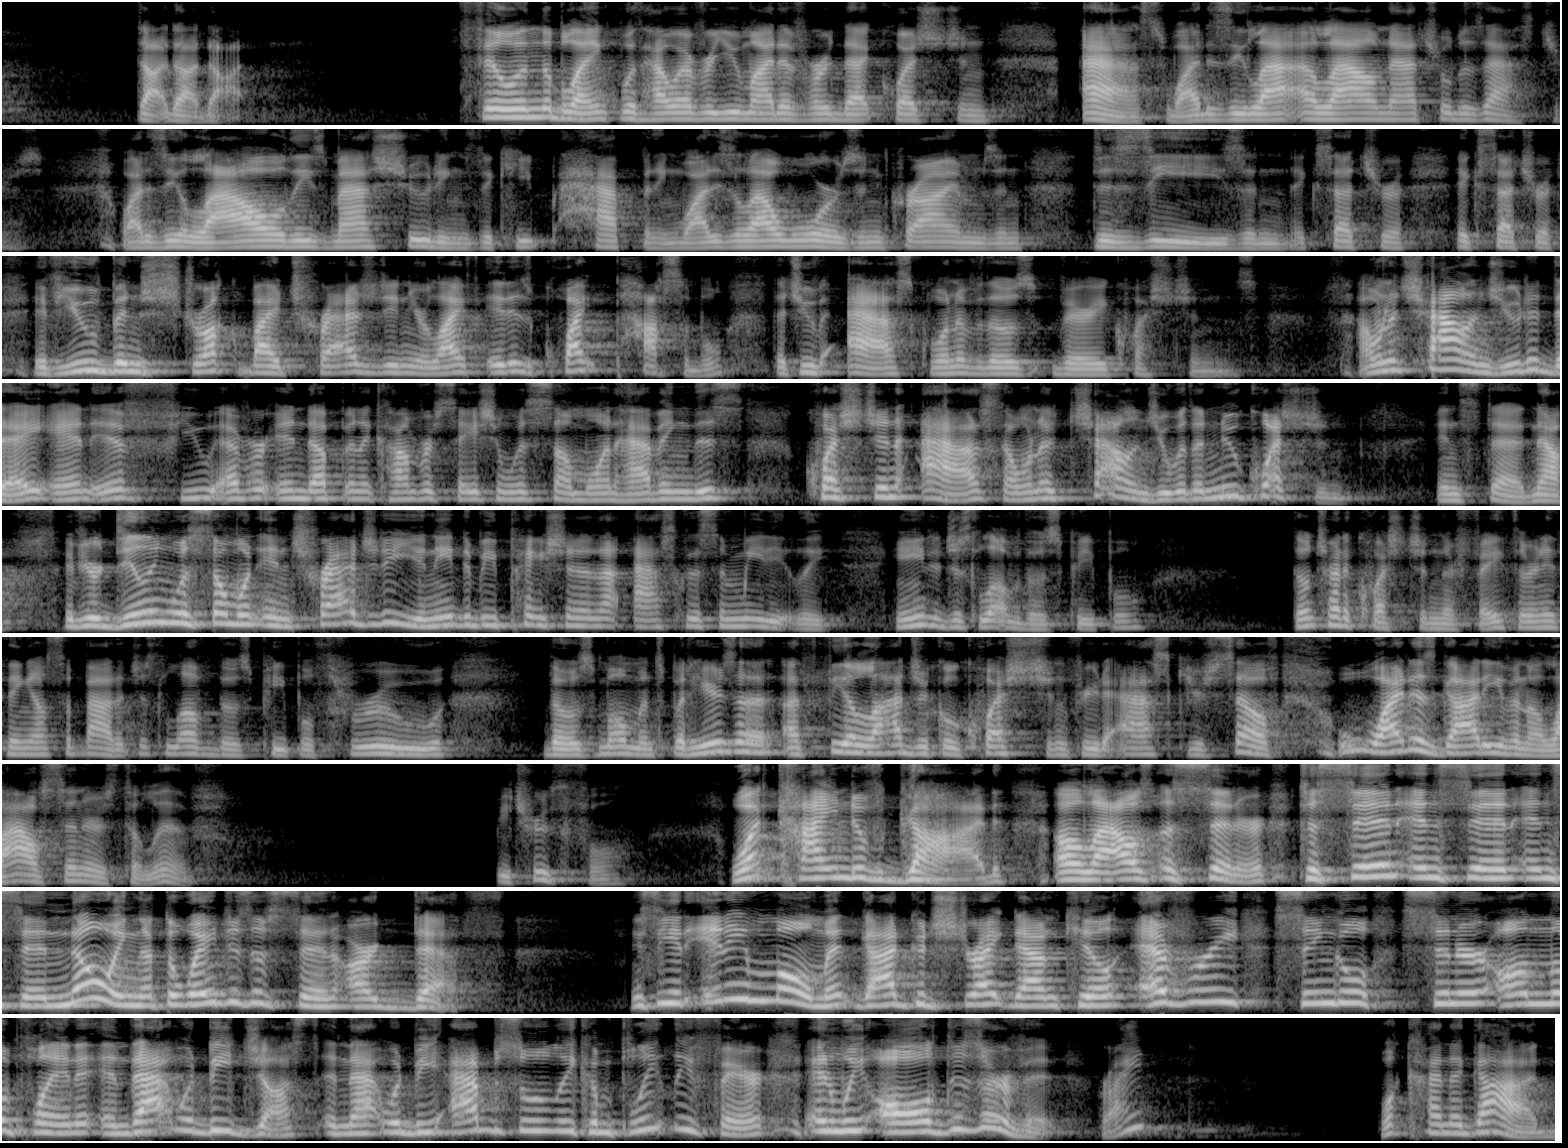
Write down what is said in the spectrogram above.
dot, dot, dot? Fill in the blank with however you might have heard that question asked. Why does He allow natural disasters? Why does he allow these mass shootings to keep happening? Why does he allow wars and crimes and disease and etc etc if you've been struck by tragedy in your life it is quite possible that you've asked one of those very questions. I want to challenge you today and if you ever end up in a conversation with someone having this question asked i want to challenge you with a new question instead. Now if you're dealing with someone in tragedy you need to be patient and not ask this immediately. You need to just love those people. Don't try to question their faith or anything else about it. Just love those people through those moments. But here's a, a, theological question for you to ask yourself Why does God even allow sinners to live? Be truthful. What kind of God allows a sinner to sin and sin and sin, knowing that the wages of sin are death? You see, at any moment, God could strike down, kill every single sinner on the planet, and that would be just, and that would be absolutely, completely fair, and we all deserve it, right? What kind of God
